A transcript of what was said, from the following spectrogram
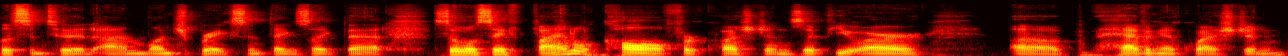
listen to it on lunch breaks and things like that so we'll say final call for questions if you are uh, having a question,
